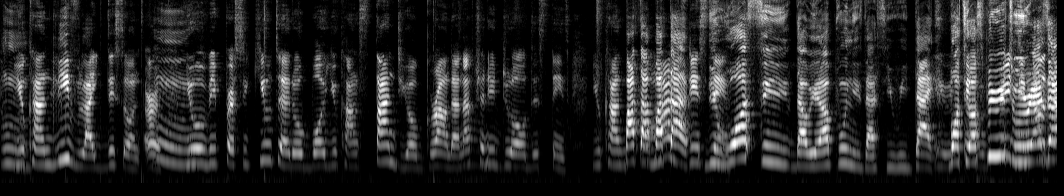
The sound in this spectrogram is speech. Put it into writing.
you can live like this on earth Mm. you will be persecuted oh but you can stand your ground and actually do all these things you can Bata bata. these The things worst thing that will happen is that you will die, You will but your die. spirit will resurrect.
